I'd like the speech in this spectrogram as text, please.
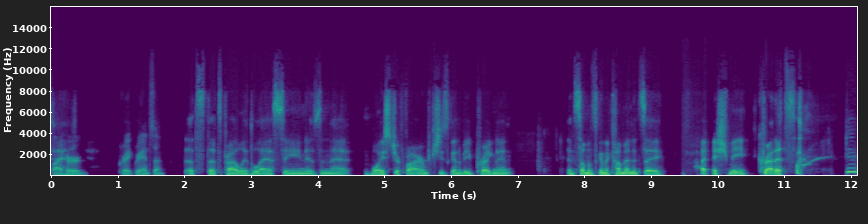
by her great grandson? that's that's probably the last scene is in that moisture farm. She's going to be pregnant, and someone's going to come in and say, "Hi, Shmi." Credits, and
